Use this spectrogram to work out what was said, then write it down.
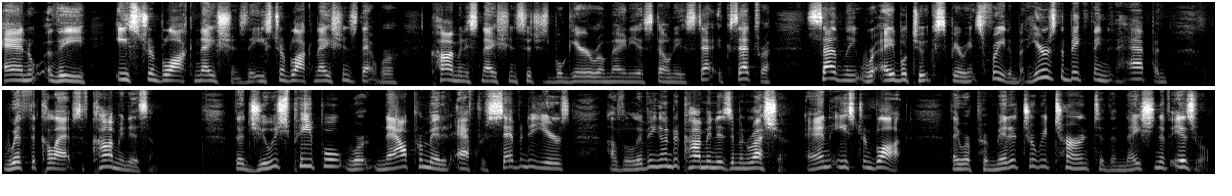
and the Eastern Bloc nations, the Eastern Bloc nations that were communist nations such as Bulgaria, Romania, Estonia, etc., suddenly were able to experience freedom. But here's the big thing that happened with the collapse of communism. The Jewish people were now permitted, after 70 years of living under communism in Russia and Eastern Bloc, they were permitted to return to the nation of Israel.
